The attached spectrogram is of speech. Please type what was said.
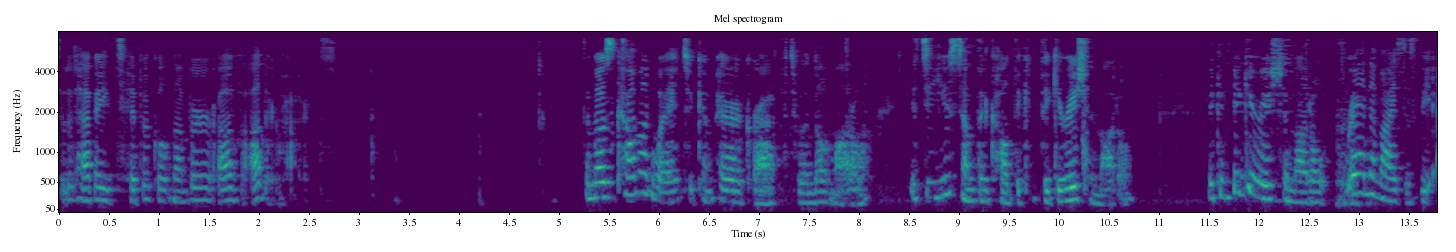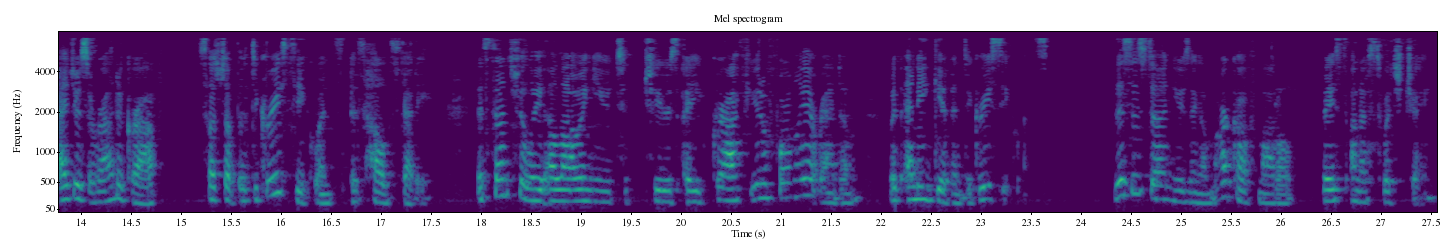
Does it have a typical number of other patterns? The most common way to compare a graph to a null model is to use something called the configuration model. The configuration model randomizes the edges around a graph such that the degree sequence is held steady, essentially allowing you to choose a graph uniformly at random with any given degree sequence. This is done using a Markov model based on a switch chain.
